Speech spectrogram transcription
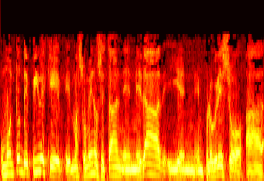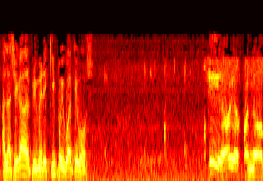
un montón de pibes que más o menos están en edad y en, en progreso a, a la llegada del primer equipo igual que vos? Sí, obvio, cuando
